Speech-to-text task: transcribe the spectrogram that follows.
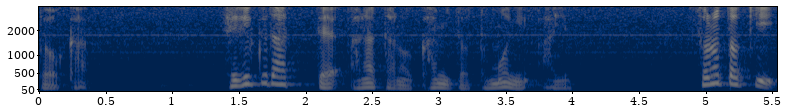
どうかへりくだってあなたの神と共に歩む。その時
